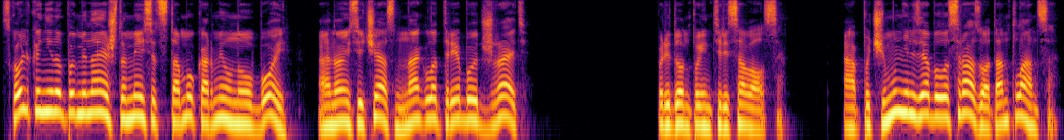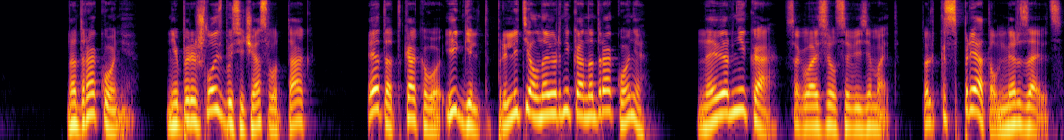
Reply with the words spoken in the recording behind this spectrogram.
Сколько ни напоминая, что месяц тому кормил на убой, оно и сейчас нагло требует жрать. Придон поинтересовался. А почему нельзя было сразу от антланца? На драконе. Не пришлось бы сейчас вот так. Этот, как его, Игельд, прилетел наверняка на драконе. Наверняка, согласился Визимайт. Только спрятал мерзавец.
